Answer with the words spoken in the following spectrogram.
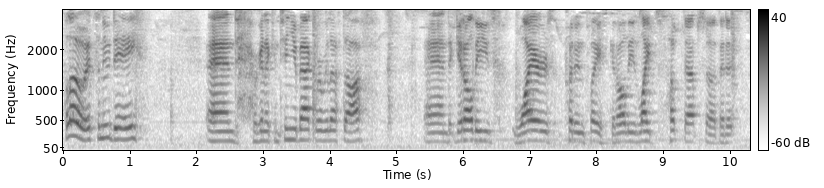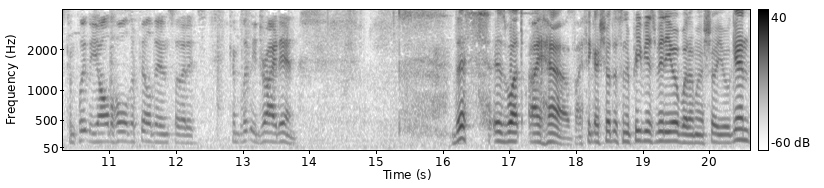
Hello, it's a new day and we're gonna continue back where we left off and get all these wires put in place, get all these lights hooked up so that it's completely, all the holes are filled in so that it's completely dried in. This is what I have. I think I showed this in a previous video, but I'm gonna show you again.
